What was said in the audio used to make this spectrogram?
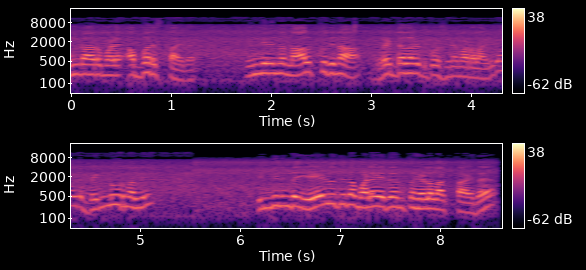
ಮುಂಗಾರು ಮಳೆ ಅಬ್ಬರಿಸ್ತಾ ಇದೆ. ಇಂದಿನಿಂದ ನಾಲ್ಕು ದಿನ ರೆಡ್ ಅಲರ್ಟ್ ಘೋಷಣೆ ಮಾಡಲಾಗಿದೆ. ಆದರೆ ಬೆಂಗಳೂರಿನಲ್ಲಿ ಇಂದಿನಿಂದ ಏಳು ದಿನ ಮಳೆ ಇದೆ ಅಂತ ಹೇಳಲಾಗ್ತಾ ಇದೆ.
